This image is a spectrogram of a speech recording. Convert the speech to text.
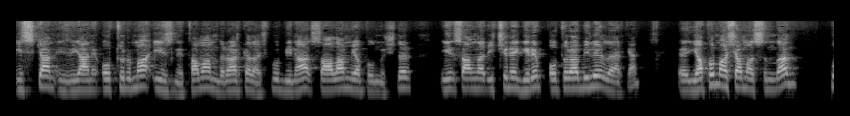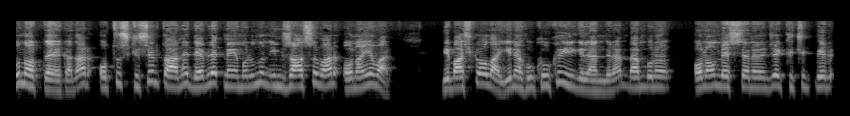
iskan izni yani oturma izni tamamdır arkadaş bu bina sağlam yapılmıştır. İnsanlar içine girip oturabilirlerken e, yapım aşamasından bu noktaya kadar 30 küsür tane devlet memurunun imzası var, onayı var. Bir başka olay yine hukuku ilgilendiren ben bunu 10-15 sene önce küçük bir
